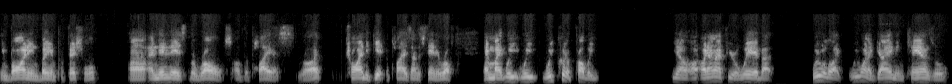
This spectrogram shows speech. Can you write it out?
in buying in being professional. Uh, and then there's the roles of the players, right? Trying to get the players understand their roles. And mate, we we we could have probably, you know, I, I, don't know if you're aware, but we were like we won a game in Townsville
